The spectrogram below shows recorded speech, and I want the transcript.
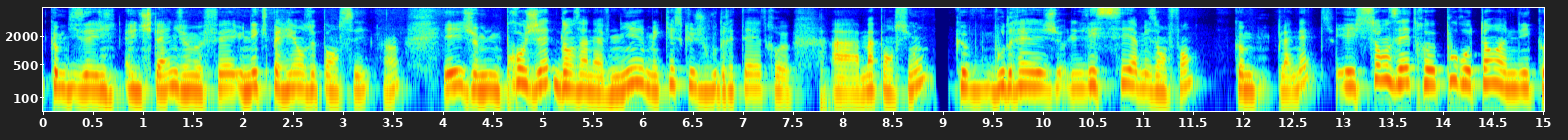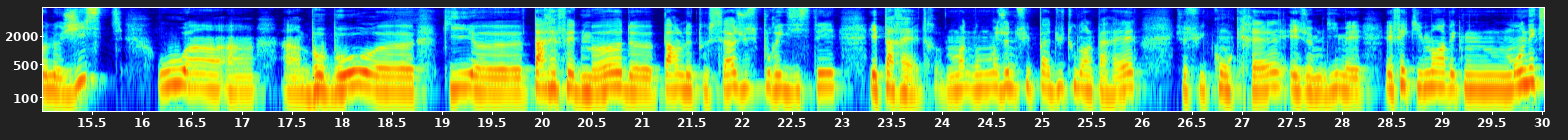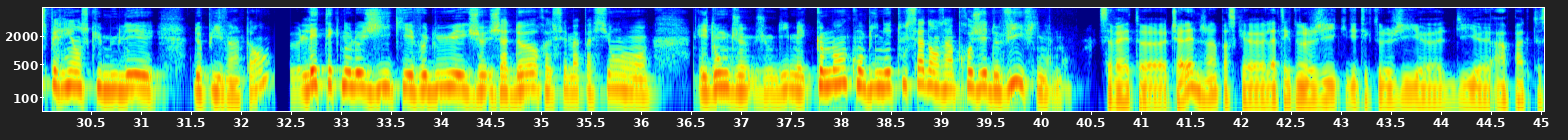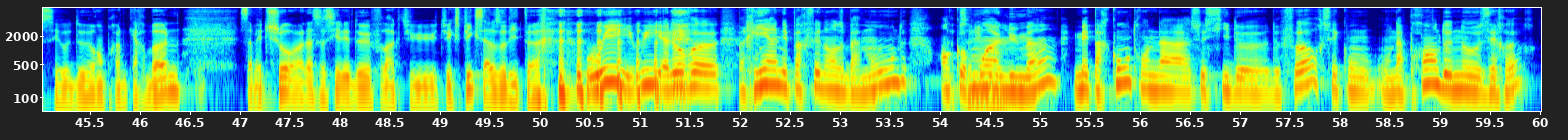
comme disait Einstein, je me fais une expérience de pensée hein, et je me projette dans un avenir, mais qu'est-ce que je voudrais être à ma pension? Que voudrais-je laisser à mes enfants comme planète, et sans être pour autant un écologiste ou un, bobo euh, qui, euh, par effet de mode, euh, parle de tout ça juste pour exister et paraître. Moi, je ne suis pas du tout dans le paraître, je suis concret et je me dis, mais effectivement, avec mon expérience cumulée depuis 20 ans, les technologies qui évoluent et que j'adore, c'est ma passion, et donc je me dis, mais comment combiner tout ça dans un projet de vie finalement? Ça va être euh, challenge, hein, parce que la technologie, qui dit technologie, euh, dit euh, impact CO2, empreinte carbone. Ça va être chaud hein, d'associer les deux. Il faudra que tu, expliques ça aux auditeurs. oui, oui. Alors, rien n'est parfait dans ce bas monde, encore moins l'humain. Mais par contre, on a ceci de, de fort, c'est qu'on apprend de nos erreurs.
